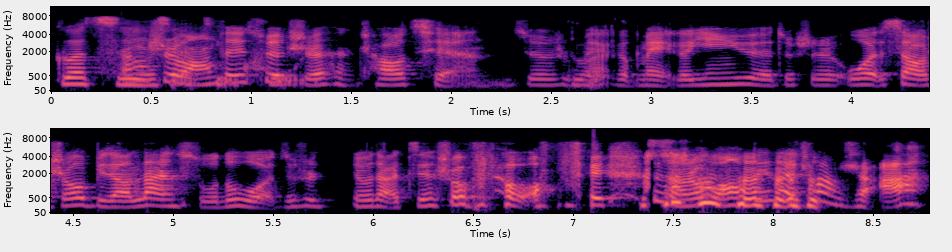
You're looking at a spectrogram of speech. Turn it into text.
歌词当也写得时王菲确实很超前，就是每个。每个音乐，就是我小时候比较烂俗的我，就是有点接受不了王菲，就想说 王菲在唱啥？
